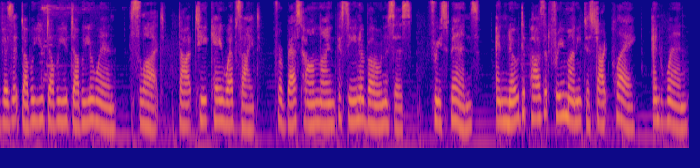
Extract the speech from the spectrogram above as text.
Visit www.slot.tk website for best online casino bonuses, free spins, and no deposit free money to start play and win.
